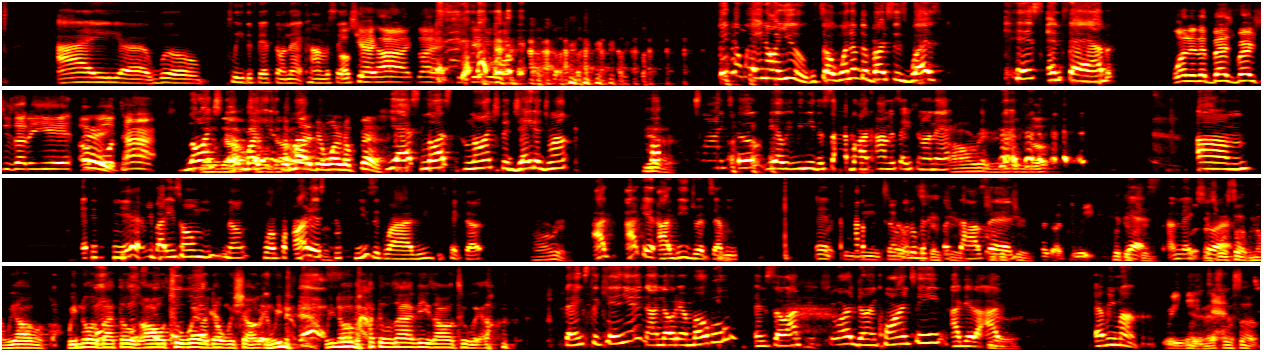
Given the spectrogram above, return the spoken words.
I uh, will plead the fifth on that conversation. Okay, all right, go ahead. Continue on. We've been waiting on you. So one of the verses was Kiss and Fab One of the best verses of the year of Hey. all times. launched No the That might, Jada that might have Drunk. been one of the best. Yes, lost, launched the Jada Drunk Yeah, line too. Yeah, we, we need a sidebar conversation on that. already. That was- So, Um, and yeah, everybody's home. You know, for for artists, at least music wise, music's picked up. already. I I get IV drips every month, and Two I mean a little bit Look of at you. what Style Look said. at you. I got three. Look at Yes, I you. make That's what's up. No, we all we know Thanks- about those thanks all to too well, Kenya. don't we, Charlotte? We know Yes. we know about those IVs all too well. Thanks to Kenyon, I know they're mobile, and so I make sure during quarantine I get a I Yeah. every month. Three Yeah, that's what's up.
